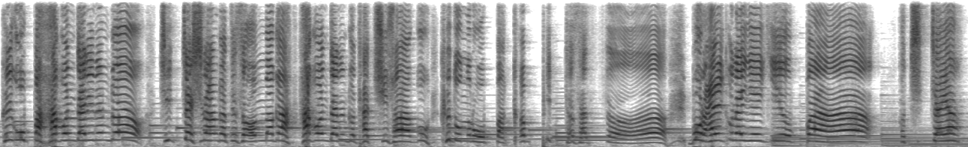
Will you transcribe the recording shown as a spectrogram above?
그리고 오빠 학원 다니는 거 진짜 싫어한 것 같아서 엄마가 학원 다니는 거 다 취소하고 그 돈으로 오빠 컴퓨터 샀어. 뭘 알구나 얘기 오빠. 어, 진짜야?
